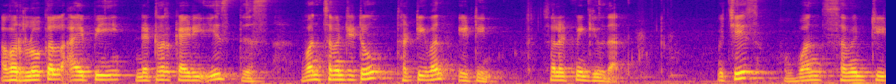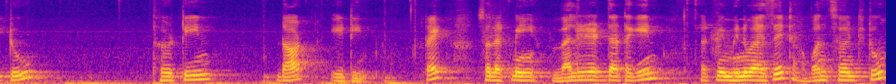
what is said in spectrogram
Our local IP network ID is this 172.31.18 so let me give that which is 172.13.18 right? So let me validate that again. Let me minimize it. 172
